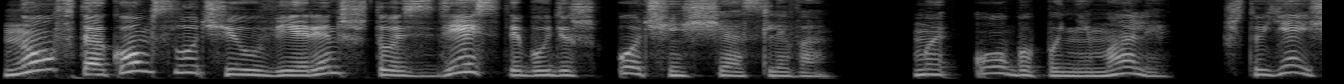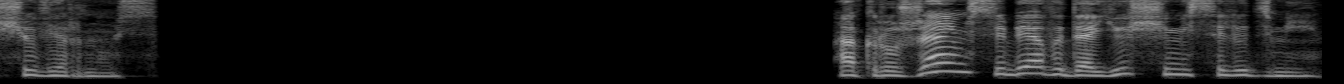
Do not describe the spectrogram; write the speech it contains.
«Ну, в таком случае уверен, что здесь ты будешь очень счастлива». Мы оба понимали, что я еще вернусь. Окружаем себя выдающимися людьми.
